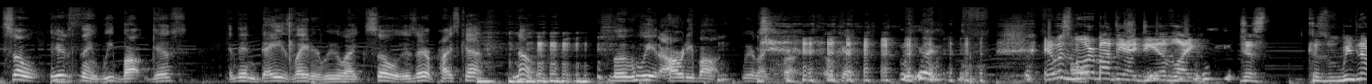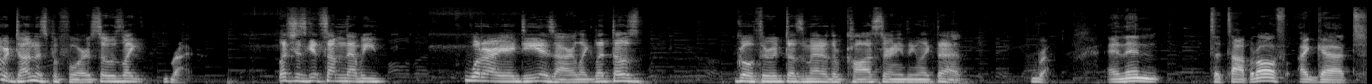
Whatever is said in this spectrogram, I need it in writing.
so here's the thing: we bought gifts, and then days later we were like, "So is there a price cap?" No, but we had already bought. We were like, "Fuck, okay." It was more about the idea of like just because we've never done this before, so it was like Right. let's just get something that we what our ideas are. Like let those go through. It doesn't matter the cost or anything like that. Right. And then to top it off, I got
